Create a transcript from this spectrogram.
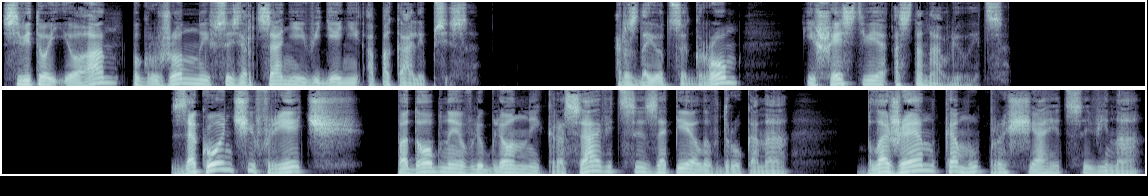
святой Иоанн, погруженный в созерцание видений апокалипсиса. Раздается гром, и шествие останавливается. Закончив речь, Подобная влюбленной красавице запела вдруг она «Блажен, кому прощается вина».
